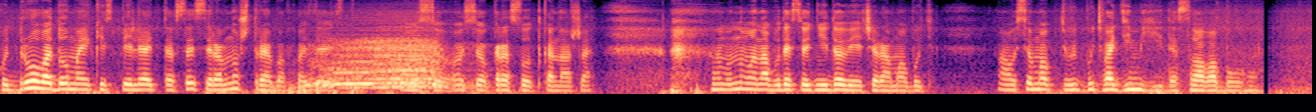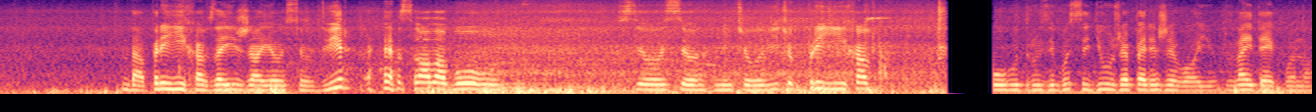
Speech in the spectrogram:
хоч дрова вдома якісь пілять, та все все одно ж треба в хазяйстві. Ось, ось красотка наша. Ну, вона буде сьогодні й до вечора, мабуть. А ось, мабуть, Вадім їде, слава Богу. Да, приїхав, заїжджає ось в двір, слава Богу. Все, все, мій чоловічок приїхав. Богу, друзі, бо сидю, вже переживаю. Знаєте, як воно.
